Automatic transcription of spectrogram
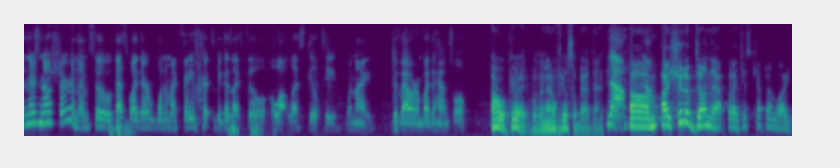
And there's no sugar in them. So that's why they're one of my favorites because I feel a lot less guilty when I devour them by the handful. Oh, good. Well, then I don't feel so bad then. No. Um, no. I should have done that, but I just kept on like,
